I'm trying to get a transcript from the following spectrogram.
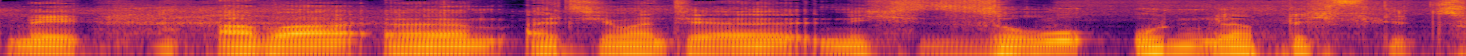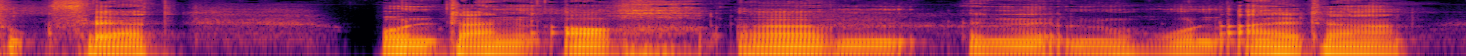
Nee, aber ähm, als jemand, der nicht so unglaublich viel Zug fährt und dann auch ähm, in, im hohen Alter, äh,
